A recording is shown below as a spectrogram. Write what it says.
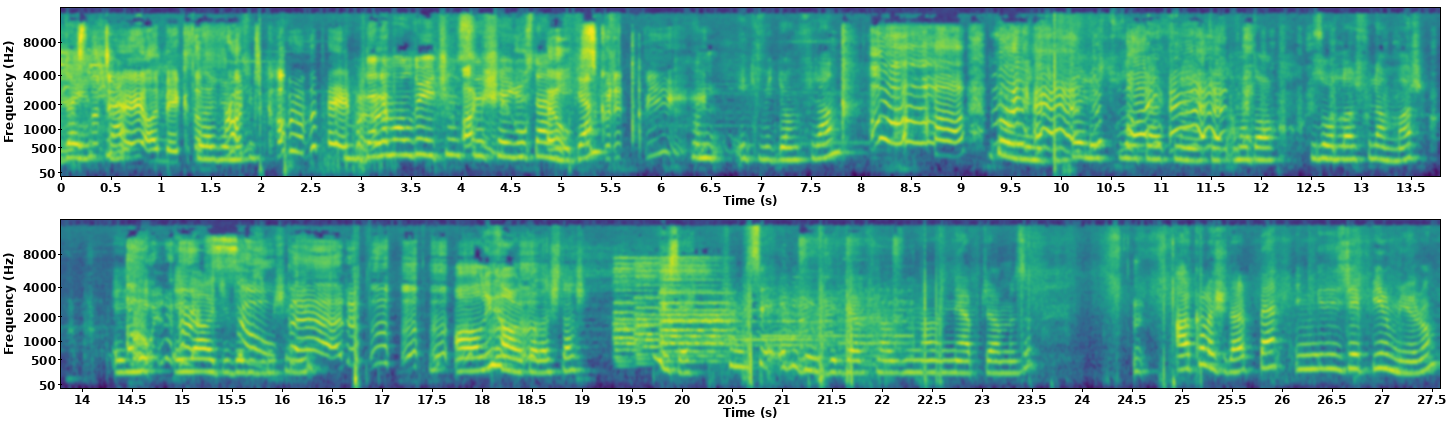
buradayız şu an. Gördüğünüz. Denem olduğu için size şey göstermeyeceğim. Hem ilk videom falan. Gördüğünüz gibi böyle tuzaklar falan yapacağız. Ama daha zorlar falan var. Eli, eli acıdı bizim şeyin. bad. Ağlıyor arkadaşlar. Neyse. Şimdi size evi gezdireceğim lazım ne yapacağımızı. Arkadaşlar ben İngilizce bilmiyorum.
